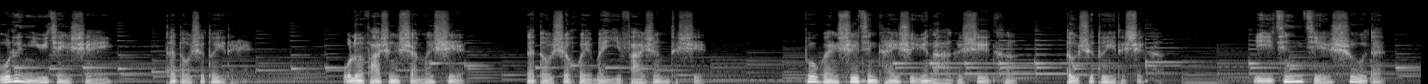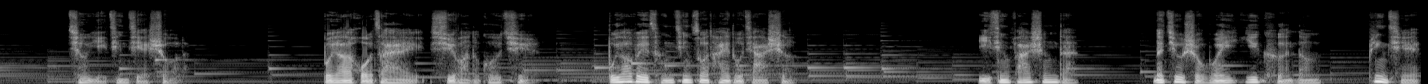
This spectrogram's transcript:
无论你遇见谁，他都是对的人；无论发生什么事，那都是会唯一发生的事。不管事情开始于哪个时刻，都是对的时刻。已经结束的，就已经结束了。不要活在虚妄的过去，不要为曾经做太多假设。已经发生的，那就是唯一可能，并且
